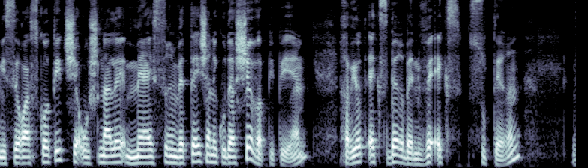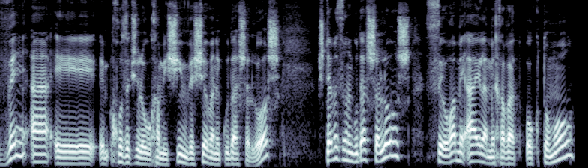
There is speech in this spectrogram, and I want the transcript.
משעורה סקוטית שעושנה ל-129.7 ppm, חביות ex bourbon ו ex Sauternes, והחוזק שלו הוא 57.3, 12.3 שעורה מאיילה מחוות אוקטומור,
